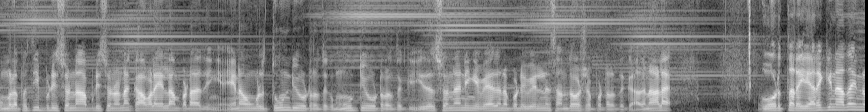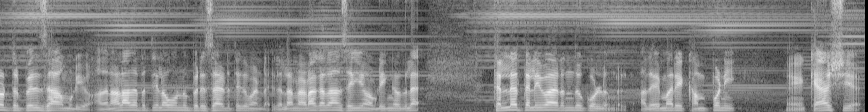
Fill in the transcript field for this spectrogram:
உங்களை பற்றி இப்படி சொன்னால் அப்படி சொன்னால் கவலையெல்லாம் படாதீங்க. ஏன்னா உங்களை தூண்டி விட்றதுக்கு மூட்டி விட்றதுக்கு இதை சொன்னால் நீங்கள் வேதனைப்படுவீல்னு சந்தோஷப்படுறதுக்கு. அதனால் ஒருத்தரை இறக்கினா தான் இன்னொருத்தர் பெருசாக முடியும். அதனால் அதை பற்றியெல்லாம் ஒன்றும் பெருசாக எடுத்துக்க வேண்டாம். இதெல்லாம் நடக்க தான் செய்யும் அப்படிங்கிறதுல தெல்ல தெளிவாக இருந்து கொள்ளுங்கள். அதே மாதிரி கம்பெனி கேஷியர்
